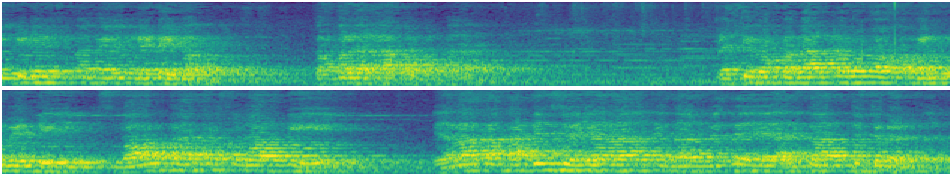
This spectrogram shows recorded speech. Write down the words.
ఎక్విడేషన్ అనేది లేట్ అయిపోతుంది. తొందరగా రాకపోతే. ప్రతి ఒక్క దాంట్లో కూడా ఒక మెరుగు పెట్టి స్మాల్ ప్యాకెట్స్ వాళ్ళకి ఎలాగ కండిన్స్ వేయాలా అనే దాని మీద అధికారులు దృష్టి పెడతారు.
